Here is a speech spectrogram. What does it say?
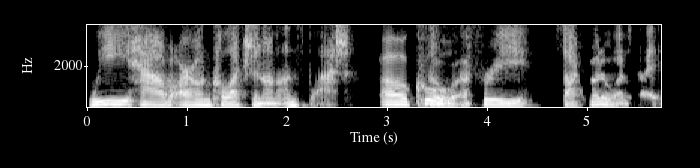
we have our own collection on Unsplash. Oh, cool. So a free stock photo website.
